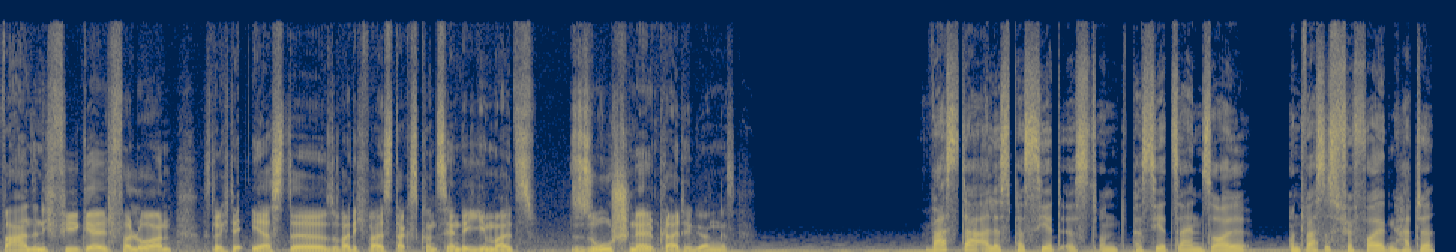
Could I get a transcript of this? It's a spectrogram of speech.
wahnsinnig viel Geld verloren. Das ist, glaube ich, der erste, soweit ich weiß, DAX-Konzern, der jemals so schnell pleite gegangen ist. Was da alles passiert ist und passiert sein soll und was es für Folgen hatte,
